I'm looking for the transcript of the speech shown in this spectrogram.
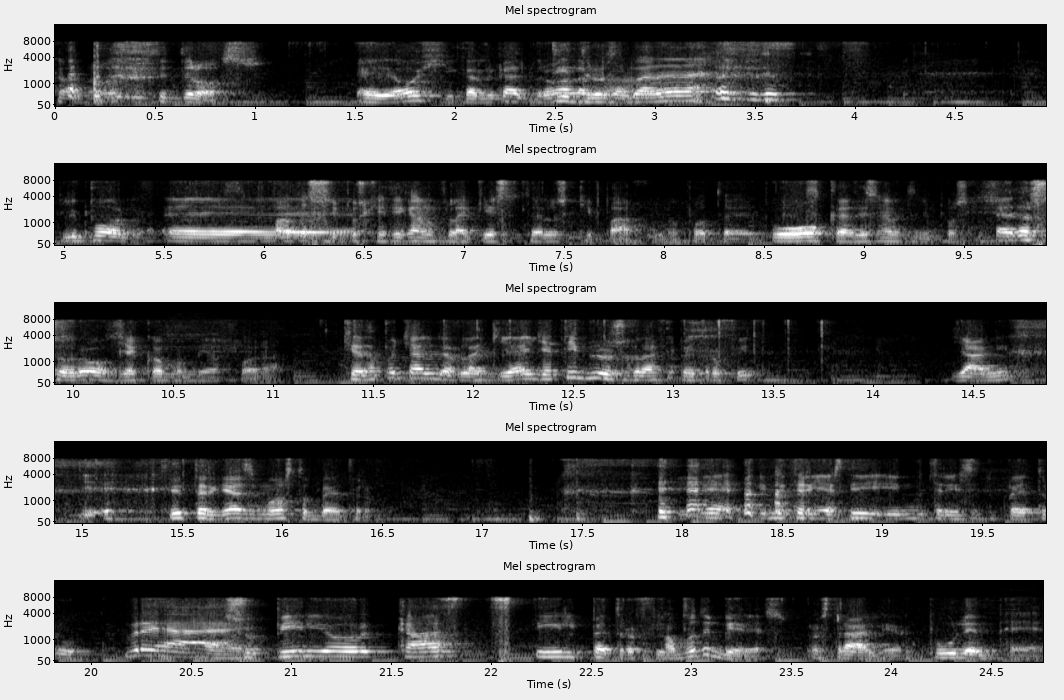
Ανάλογα την τρως. Ε, όχι, κανονικά δεν τρώω. Τι αλλά τρως την μπανάνες. μπανάνα. Λοιπόν, ε... Πάντως υποσχεθήκαν φλακίες στο τέλος και υπάρχουν, οπότε Ω. τις κρατήσαμε την υπόσχεση. Ένα σωρό. Για ακόμα μια φορά. Και θα πω κι άλλη μια βλακεία. Γιατί πλήρως γράφει Πέτροφιτ. Γιάννη. Τι ταιριάζει μόνο στον Πέτρο. είναι, είναι, ταιριαστή, είναι ταιριαστή του Πέτρου. Βρέα. Superior Cast Steel Petrofit. Από την πήρες; Αυστράλια. Πουλ and pear.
